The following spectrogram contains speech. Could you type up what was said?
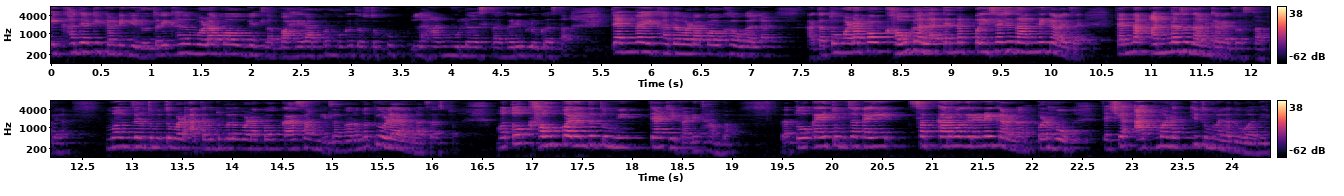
एखाद्या ठिकाणी गेलो तर एखादा वडापाव घेतला बाहेर आपण बघत असतो खूप लहान मुलं असतात गरीब लोक असतात त्यांना एखादा वडापाव खाऊ घाला. आता तो वडापाव खाऊ घाला त्यांना पैशाचे दान नाही करायचं आहे. त्यांना अन्नाचं दान करायचं असतं आपल्याला. मग जर तुम्ही तो वडा आता मी तुम्हाला वडापाव का सांगितला? कारण तो पिवळ्या रंगाचा असतो. मग तो खाऊपर्यंत तुम्ही त्या ठिकाणी थांबा. तो काही तुमचा काही सत्कार वगैरे नाही करणार पण हो त्याची आत्मा नक्की तुम्हाला दुवा देईल.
